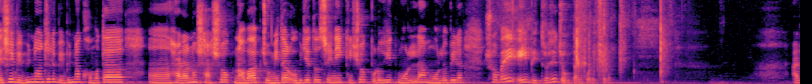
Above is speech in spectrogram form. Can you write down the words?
দেশের বিভিন্ন অঞ্চলে বিভিন্ন ক্ষমতা হারানো শাসক, নবাব, জমিদার, অভিজাত শ্রেণি কৃষক, পুরোহিত, মোল্লা, মৌলবীরা সবাই এই বিদ্রোহে যোগদান করেছিল। আর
